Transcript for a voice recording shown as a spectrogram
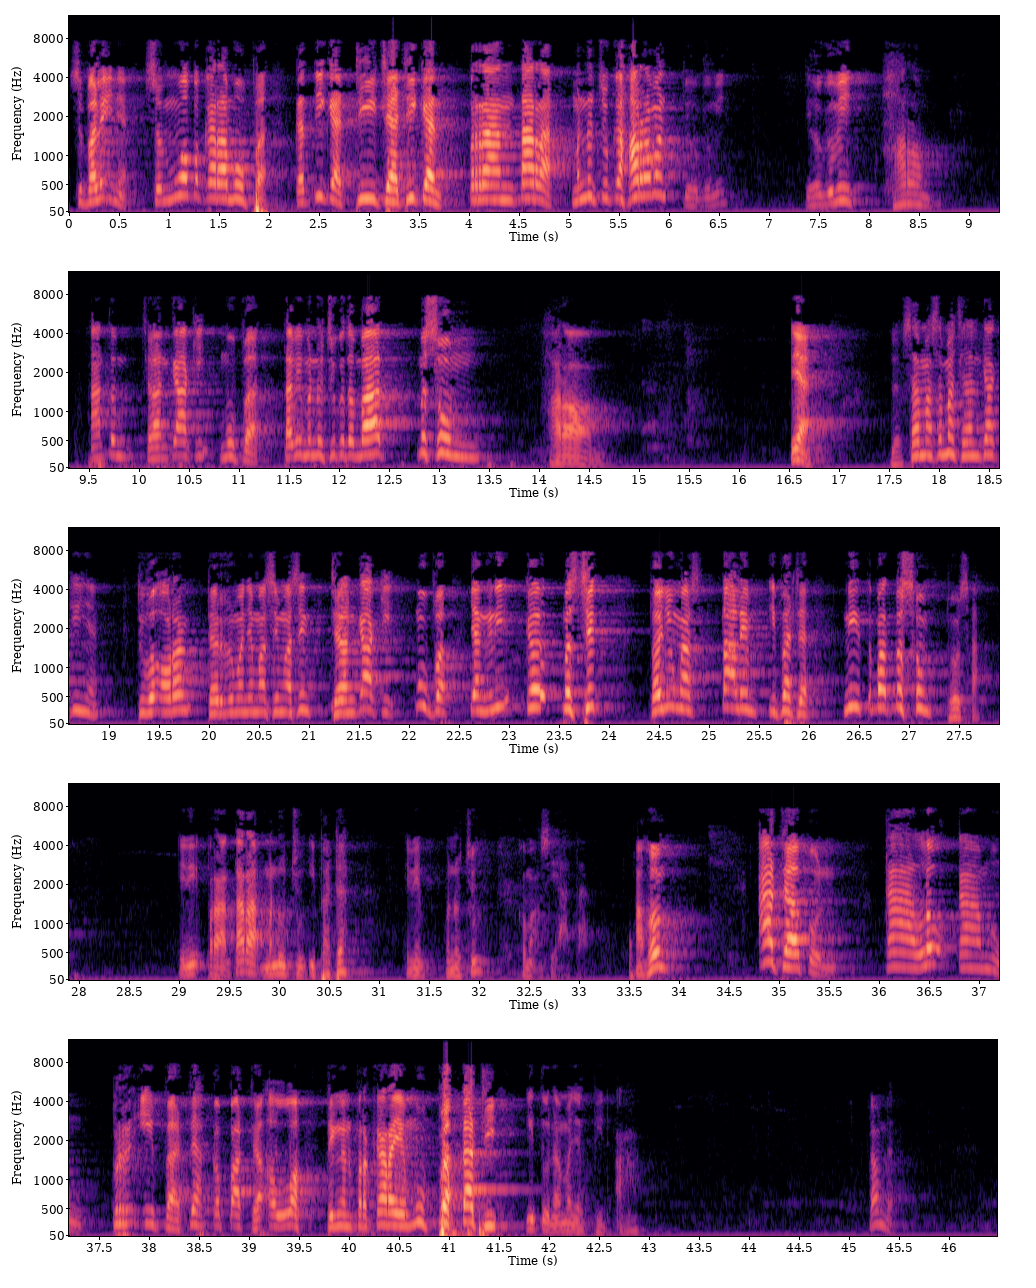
Sebaliknya, semua perkara mubah ketika dijadikan perantara menuju keharaman dihukumi dihukumi haram. Antum jalan kaki mubah, tapi menuju ke tempat mesum haram. Ya, sama-sama jalan kakinya. Dua orang dari rumahnya masing-masing jalan kaki, mubah. Yang ini ke masjid Banyumas, talim, ibadah. Ini tempat mesum, dosa. Ini perantara menuju ibadah, ini menuju kemaksiatan. Mahum? Adapun kalau kamu beribadah kepada Allah dengan perkara yang mubah tadi, itu namanya bid'ah. Paham enggak?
